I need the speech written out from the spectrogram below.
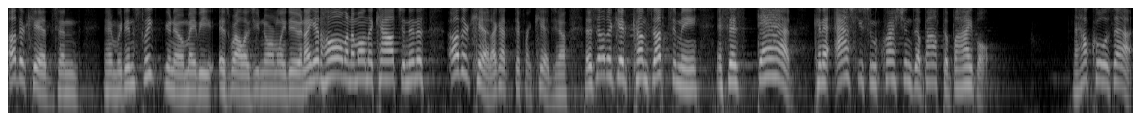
other kids, and and we didn't sleep, you know, maybe as well as you normally do. And I get home and I'm on the couch, and then this other kid, I got different kids, you know, this other kid comes up to me and says, Dad, can I ask you some questions about the Bible? Now, how cool is that?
